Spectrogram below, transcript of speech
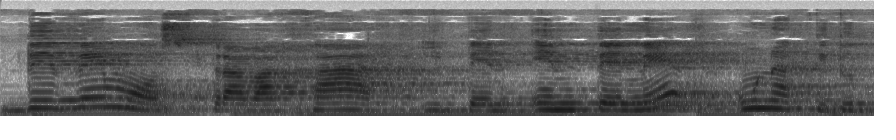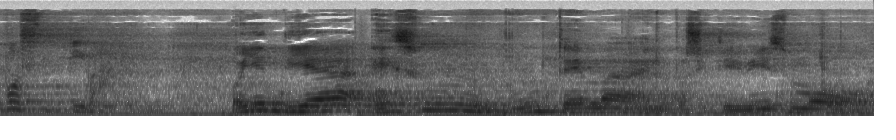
debemos trabajar y en tener una actitud positiva. Hoy en día es un, tema, el positivismo,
